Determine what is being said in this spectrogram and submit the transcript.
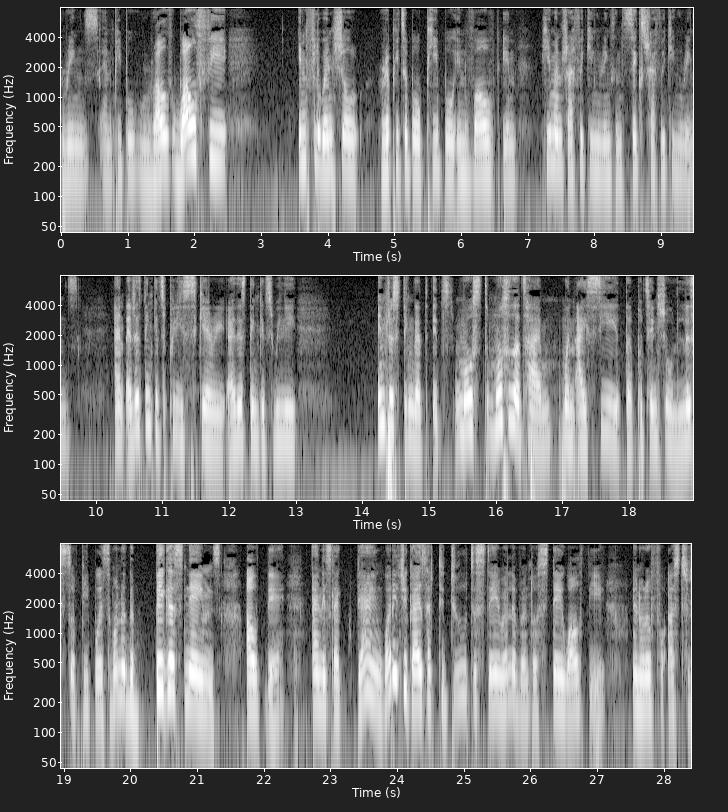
rings and people wealth, wealthy influential reputable people involved in human trafficking rings and sex trafficking rings. And I just think it's pretty scary. I just think it's really interesting that it's most most of the time when I see the potential lists of people, it's one of the biggest names out there. And it's like, dang, what did you guys have to do to stay relevant or stay wealthy in order for us to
